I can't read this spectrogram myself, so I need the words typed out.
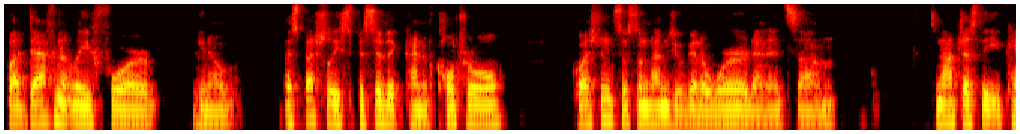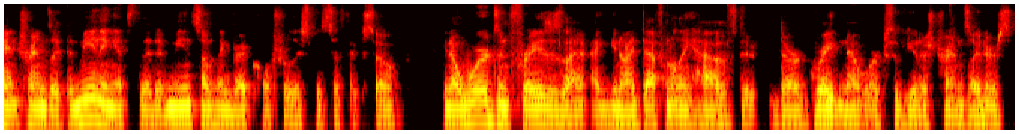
but definitely for, you know, especially specific kind of cultural questions. So sometimes you'll get a word and it's um it's not just that you can't translate the meaning, it's that it means something very culturally specific. So, you know, words and phrases, I, I you know, I definitely have there, there are great networks of Yiddish translators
